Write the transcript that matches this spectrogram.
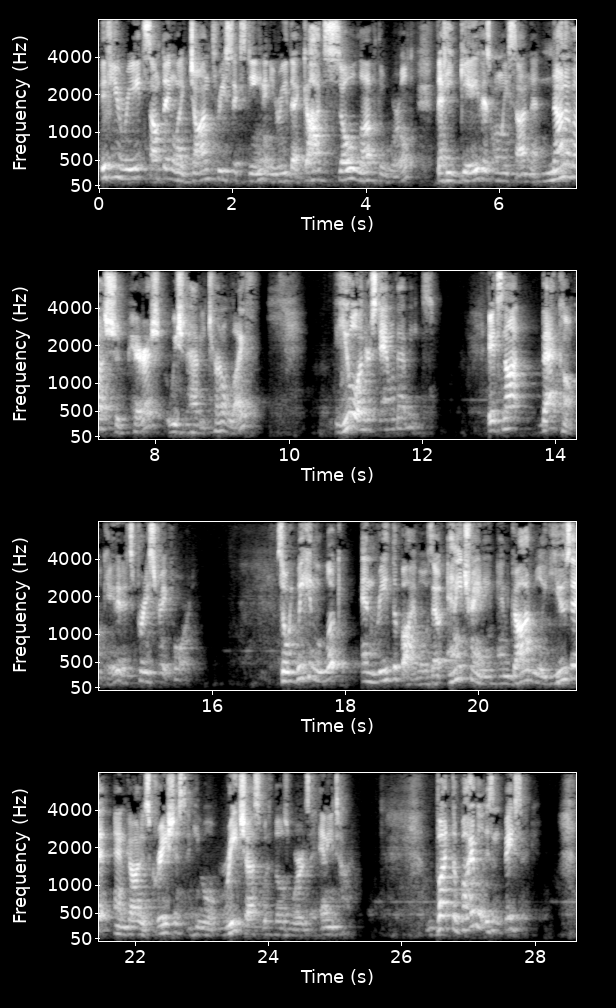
If you read something like John 3:16 and you read that God so loved the world that he gave his only son that none of us should perish, but we should have eternal life, you'll understand what that means. It's not that complicated, it's pretty straightforward. So we can look and read the Bible without any training and God will use it and God is gracious and he will reach us with those words at any time. But the Bible isn't basic.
